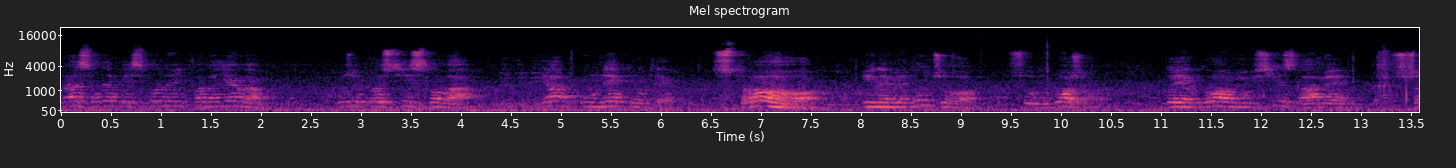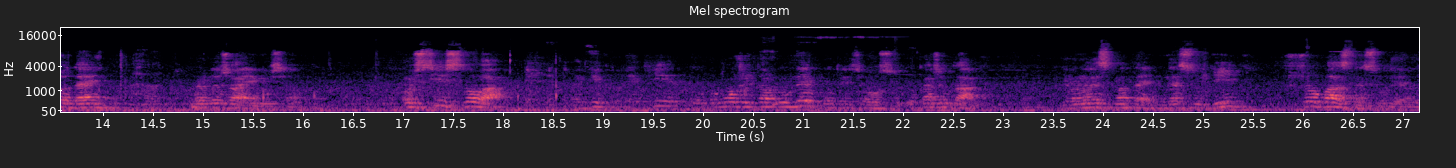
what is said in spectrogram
Якраз Святе письмо навіть подає нам дуже прості слова, як уникнути строгого і неминучого суду Божого, до якого ми всі з вами щодень приближаємося. Ось ці слова, які, які допоможуть нам уникнути цього суду, каже так, Євангелист Матей, не судіть, щоб вас не судили,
